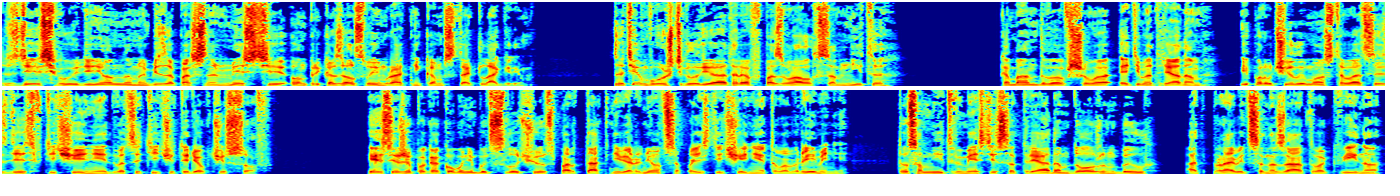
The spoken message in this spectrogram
Здесь, в уединенном и безопасном месте, он приказал своим ратникам стать лагерем. Затем вождь гладиаторов позвал Самнита, командовавшего этим отрядом, и поручил ему оставаться здесь в течение двадцати четырех часов. Если же по какому-нибудь случаю Спартак не вернется по истечении этого времени, то Сомнит вместе с отрядом должен был отправиться назад в Аквино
